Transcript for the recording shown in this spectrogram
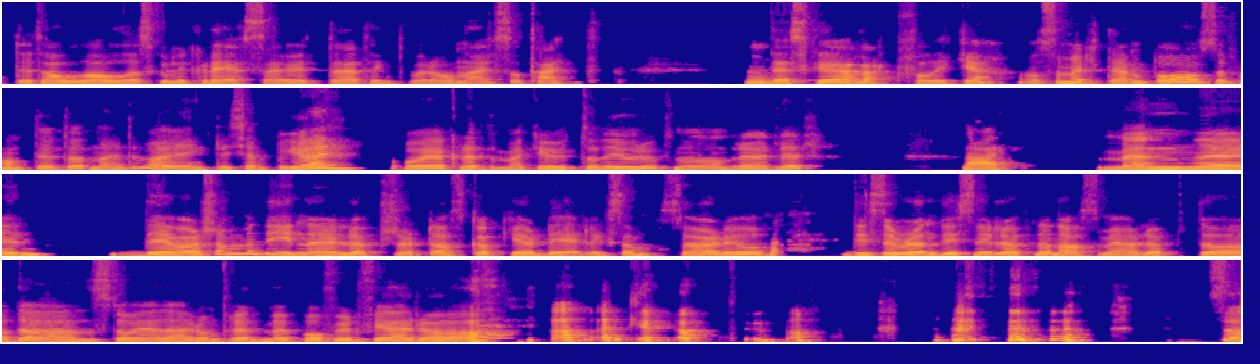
80-tallet, alle skulle kle seg ut. Jeg tenkte bare å nei, så teit. Mm. Det skulle jeg i hvert fall ikke. Og så meldte jeg meg på, og så fant jeg ut at nei, det var jo egentlig kjempegøy. Og jeg kledde meg ikke ut, og det gjorde jo ikke noen andre heller. Nei. Men eh, det var som med dine løpeskjørt, da skal ikke gjøre det, liksom. Så er det jo disse Run Disney-løpene da, som jeg har løpt, og da står jeg der omtrent med påfyll fjær og Ja, det er ikke langt unna. Så,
